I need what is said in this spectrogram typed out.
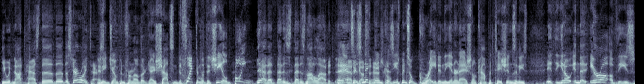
He would not pass the, the, the steroid test, and he'd jump in front of other guys' shots and deflect them with the shield. Boing! Yeah, that that is that is not allowed. At, That's at his Augusta nickname because he's been so great in the international competitions, and he's, it, you know, in the era of these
